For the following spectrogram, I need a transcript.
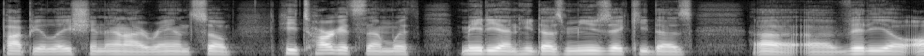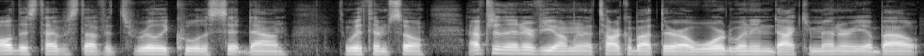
population in Iran. So he targets them with media, and he does music, he does uh, uh, video, all this type of stuff. It's really cool to sit down with him. So after the interview, I'm going to talk about their award winning documentary about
